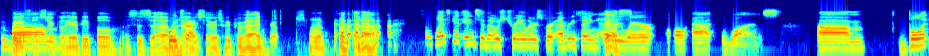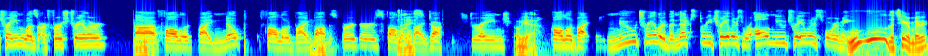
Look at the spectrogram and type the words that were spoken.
We bring it full Um, circle here, people. This is uh, one hell of a service we provide. Just want to point that out. so let's get into those trailers for everything Yes. everywhere all at once. Um Bullet Train was our first trailer. uh, followed by Nope, followed by Mhm. Bob's Burgers, followed Nice. by Doctor Strange, Oh yeah. followed by a new trailer. The next three trailers were all new trailers for me. Ooh, let's hear him, baby.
